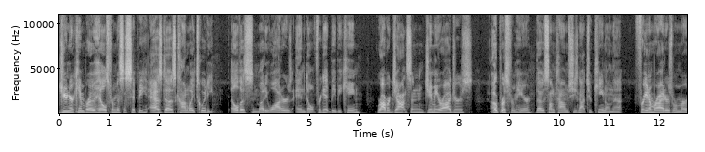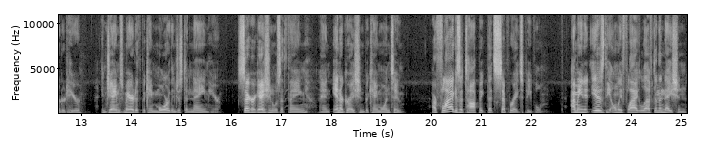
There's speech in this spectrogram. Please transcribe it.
Junior Kimbrough hails from Mississippi, as does Conway Twitty, Elvis and Muddy Waters, and don't forget B.B. King, Robert Johnson, Jimmie Rodgers. Oprah's from here, though sometimes she's not too keen on that. Freedom riders were murdered here, and James Meredith became more than just a name here. Segregation was a thing, and integration became one too. Our flag is a topic that separates people. I mean, it is the only flag left in the nation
